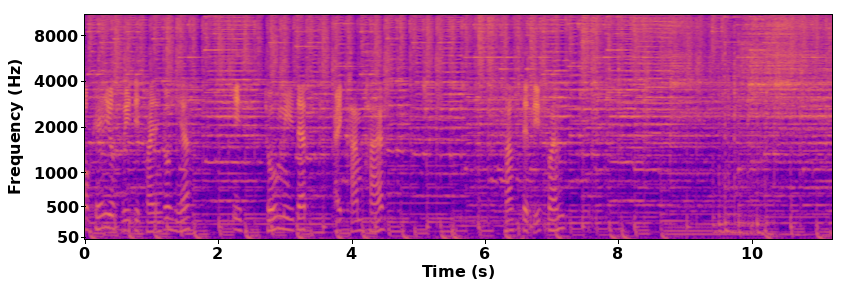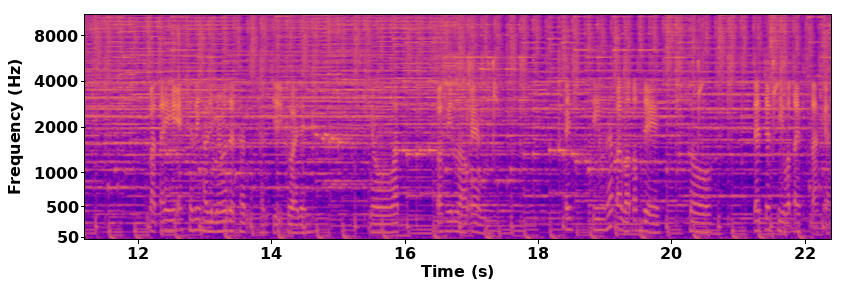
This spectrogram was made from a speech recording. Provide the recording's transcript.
Okay, you see triangle here. It told me that I can't pass pass the difference. But I actually remember the tan Tanji, so I didn't know what what went long and I still have a lot of days, so let's just see what I've stuck at.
